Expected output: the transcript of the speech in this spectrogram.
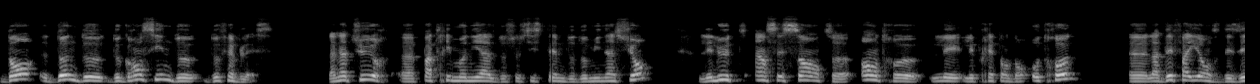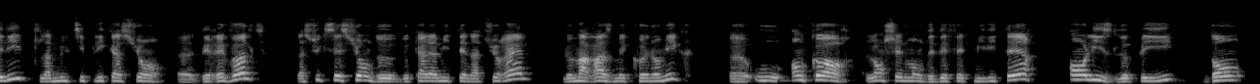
donne de, grands signes de, faiblesse. La nature euh, patrimoniale de ce système de domination, les luttes incessantes entre les, prétendants au trône, la défaillance des élites, la multiplication des révoltes, la succession de, de calamités naturelles, le marasme économique euh, ou encore l'enchaînement des défaites militaires enlisent le pays dans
